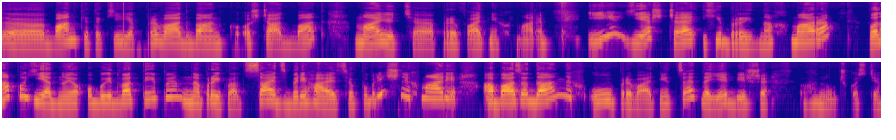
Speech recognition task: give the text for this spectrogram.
е, банки, такі як Приватбанк, Ощадбанк, мають приватні хмари. І є ще гібридна хмара. Вона поєднує обидва типи. Наприклад, сайт зберігається в публічній хмарі, а база даних у приватній. Це дає більше гнучкості.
